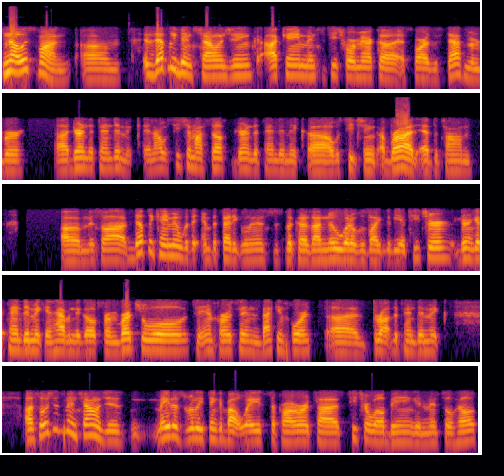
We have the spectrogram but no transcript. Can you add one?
No, it's fun. Um, it's definitely been challenging. I came into Teach for America as far as a staff member uh, during the pandemic, and I was teaching myself during the pandemic. Uh, I was teaching abroad at the time, um, and so I definitely came in with an empathetic lens, just because I knew what it was like to be a teacher during a pandemic and having to go from virtual to in person, back and forth uh, throughout the pandemic. Uh, so it's just been challenges, made us really think about ways to prioritize teacher well-being and mental health,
